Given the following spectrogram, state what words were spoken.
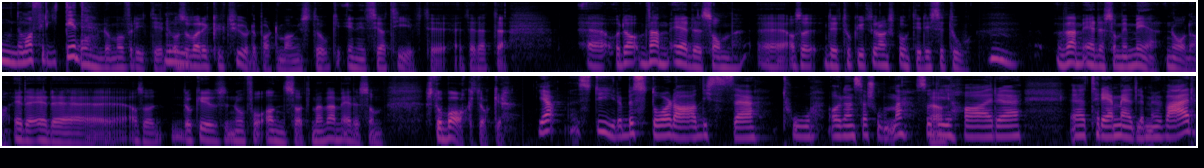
Ungdom og fritid. Ungdom Og fritid. Mm. Og så var det Kulturdepartementet som tok initiativ til, til dette. Uh, og da, hvem er det som Altså, det tok utgangspunkt i disse to. Mm. Hvem er det som er med nå, da? Er det, er det, altså, dere er noen få ansatte, men hvem er det som står bak dere? Ja, Styret består da av disse to organisasjonene. Så ja. de har eh, tre medlemmer hver,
